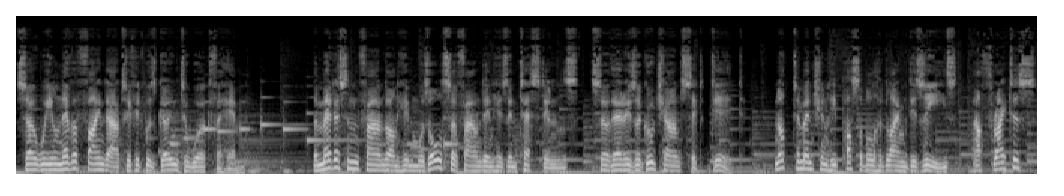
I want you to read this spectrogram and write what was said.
so we'll never find out if it was going to work for him. The medicine found on him was also found in his intestines, so there is a good chance it did. Not to mention he possible had Lyme disease, arthritis,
